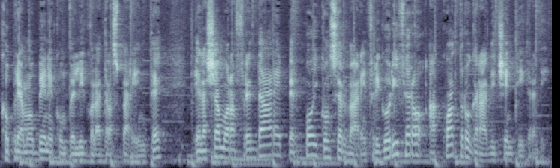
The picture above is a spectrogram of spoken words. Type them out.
Copriamo bene con pellicola trasparente e lasciamo raffreddare per poi conservare in frigorifero a 4 gradi centigradi.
